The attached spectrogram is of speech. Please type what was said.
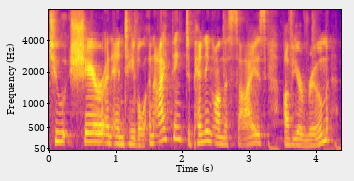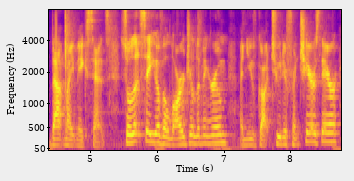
to share an end table. And I think depending on the size of your room, that might make sense. So let's say you have a larger living room and you've got two different chairs there,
